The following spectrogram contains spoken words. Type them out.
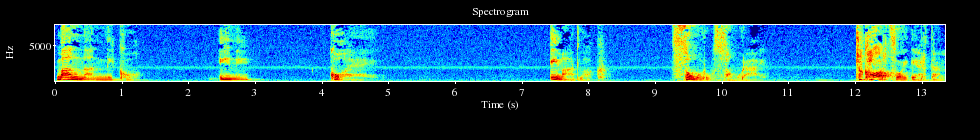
Mannanniko, Ini, Kohely. Imádlak, szomorú szamuráj. Csak harcolj értem.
